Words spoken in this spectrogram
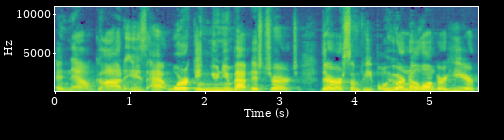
and now. God is at work in Union Baptist Church. There are some people who are no longer here.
